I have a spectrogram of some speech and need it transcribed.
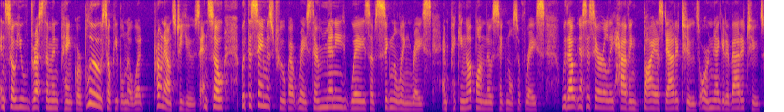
and so you dress them in pink or blue so people know what pronouns to use. And so, but the same is true about race. There are many ways of signaling race and picking up on those signals of race without necessarily having biased attitudes or negative attitudes.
